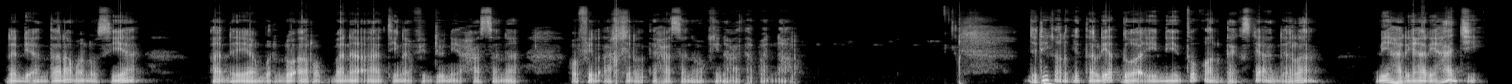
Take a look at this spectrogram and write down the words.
dan di antara manusia ada yang berdoa Rabbana atina fid dunya hasanah wa fil akhirati hasanah wa qina adzabannar. Jadi kalau kita lihat doa ini itu konteksnya adalah di hari-hari haji.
